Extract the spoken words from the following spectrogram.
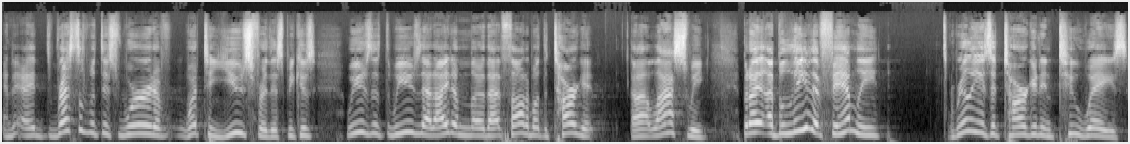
And I wrestled with this word of what to use for this because we use, that, we use that item or that thought about the target uh, last week. But I, I, believe that family really is a target in two ways.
